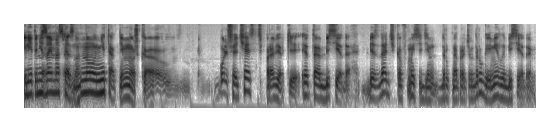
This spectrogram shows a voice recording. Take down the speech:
Или это не взаимосвязано? Ну, не так немножко. Большая часть проверки – это беседа. Без датчиков мы сидим друг напротив друга и мило беседуем.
